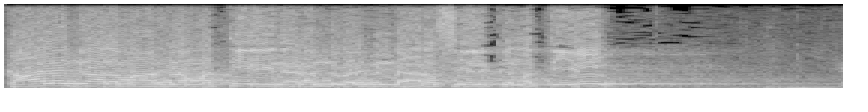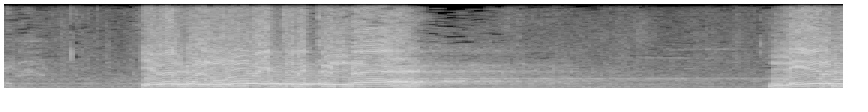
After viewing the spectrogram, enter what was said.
காலங்காலமாக நம் மத்தியிலே நடந்து வருகின்ற அரசியலுக்கு மத்தியில் இவர்கள் முன்வைத்திருக்கின்ற நேர்ம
